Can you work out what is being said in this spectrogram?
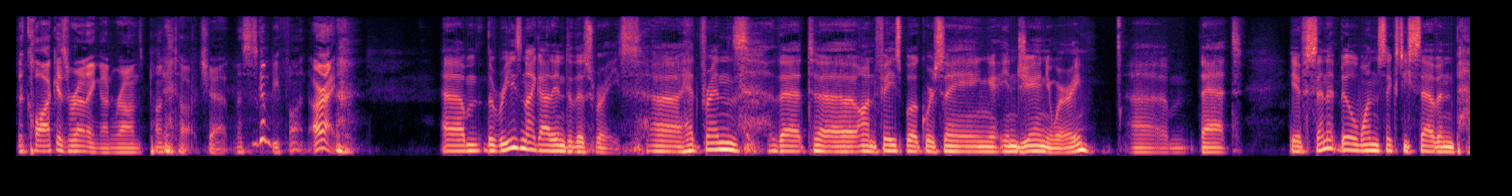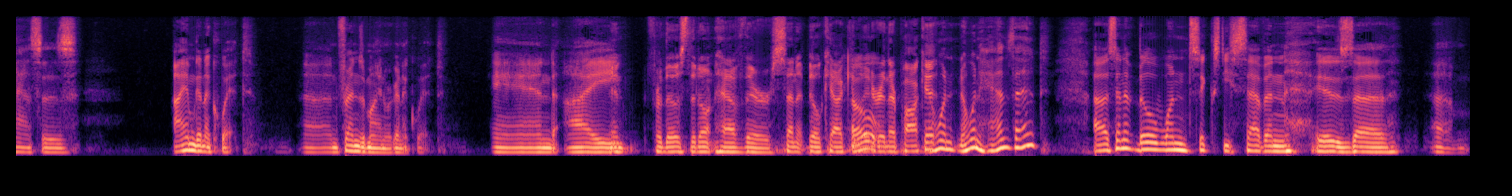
the clock is running on Ron's pun talk chat. This is going to be fun. All right. Um, the reason I got into this race, uh, I had friends that uh, on Facebook were saying in January um, that if Senate Bill 167 passes, I am going to quit. Uh, and friends of mine were going to quit. And I. And for those that don't have their Senate bill calculator Oh, in their pocket, No one, no one has that. Uh, Senate Bill 167 is uh, um,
